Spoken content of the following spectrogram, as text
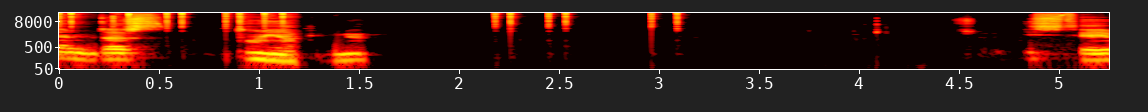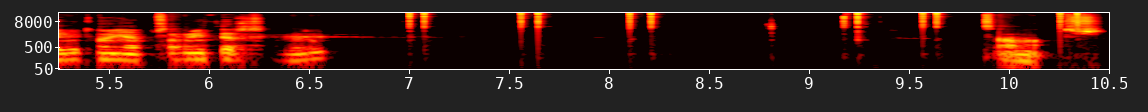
Ben biraz buton yapayım ya. Şöyle isteği buton yapsam yeter sanırım. Tamamdır.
